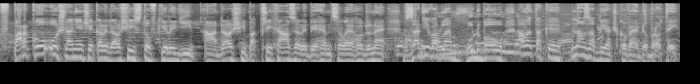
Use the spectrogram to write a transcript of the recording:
V parku už na ně čekali další stovky lidí a další pak přicházeli během celého dne za divadlem, hudbou, ale také na zabíjačkové dobroty.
